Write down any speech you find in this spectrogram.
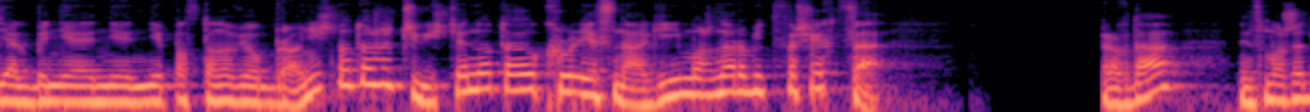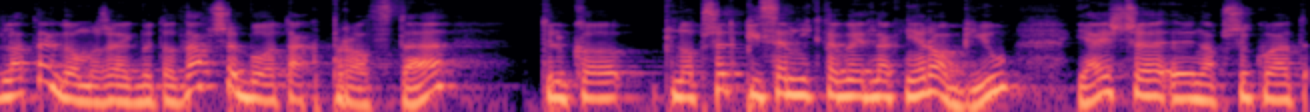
jakby nie, nie, nie postanowią bronić, no to rzeczywiście, no to król jest nagi i można robić co się chce. Prawda? Więc może dlatego, może jakby to zawsze było tak proste, tylko no przed pisem nikt tego jednak nie robił. Ja jeszcze y, na przykład,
